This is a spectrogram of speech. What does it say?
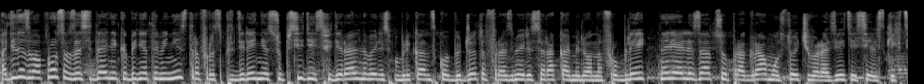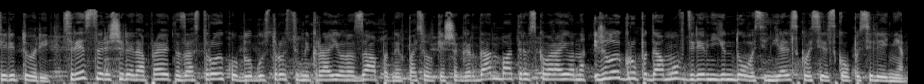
Один из вопросов заседания Кабинета министров – распределение субсидий из федерального и республиканского бюджетов в размере 40 миллионов рублей на реализацию программы устойчивого развития сельских территорий. Средства решили направить на застройку и благоустройство микрорайона Западный в поселке Шагардан Батаревского района и жилой группы домов в деревне Яндова Синьяльского сельского поселения.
